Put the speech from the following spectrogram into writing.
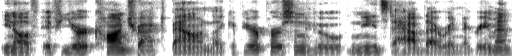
you know if, if you're contract bound, like if you're a person who needs to have that written agreement,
